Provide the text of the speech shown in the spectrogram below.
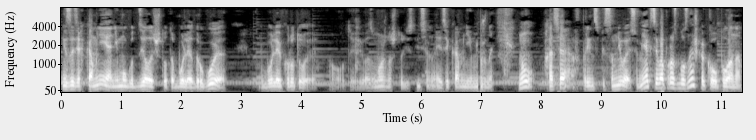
из этих камней они могут делать что-то более другое более крутое. Вот, и возможно, что действительно эти камни им нужны. Ну, хотя, в принципе, сомневаюсь. У меня к тебе вопрос был, знаешь, какого плана?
